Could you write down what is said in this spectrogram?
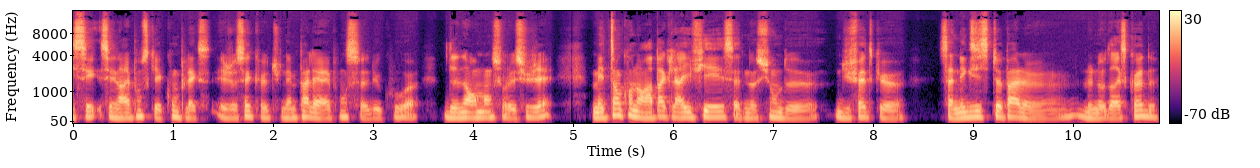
c'est une réponse qui est complexe. Et je sais que tu n'aimes pas les réponses, du coup, euh, de Normand sur le sujet. Mais tant qu'on n'aura pas clarifié cette notion de, du fait que ça n'existe pas le, le no dress code,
